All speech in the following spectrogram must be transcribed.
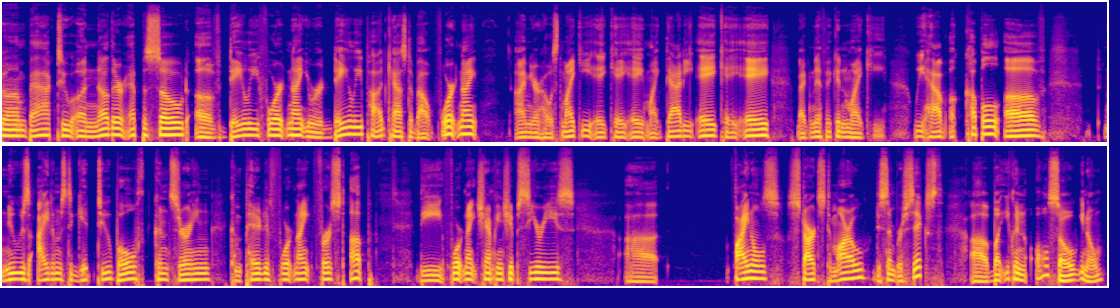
Welcome back to another episode of Daily Fortnite, your daily podcast about Fortnite. I'm your host, Mikey, aka Mike Daddy, aka Magnificent Mikey. We have a couple of news items to get to, both concerning competitive Fortnite. First up, the Fortnite Championship Series. Uh, finals starts tomorrow, December sixth. Uh, but you can also, you know,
